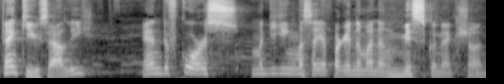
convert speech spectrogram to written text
Thank you, Sally. And of course, magiging masaya pa rin naman ang Miss Connection.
